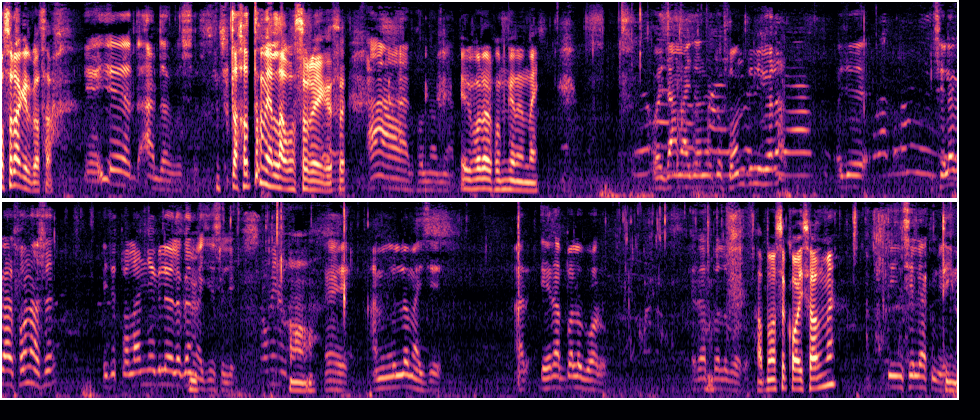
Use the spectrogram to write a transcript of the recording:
বছর আগের কথা? এই যে আট দশ বছর। তাও তো মেলা বছর হয়ে গেছে। আর ফোন এরপর আর ফোন কেন নাই। ওই জামাই জন্য একটু ফোন দিলি ঘরা ওই যে ছেলেকার ফোন আছে। এই যে তলার নিয়ে গেলে এলাকায় মাইছে ছেলে। হ্যাঁ আমি বললাম মাইছে আর এর আব্বালো বড়। এর আব্বালো বড়। আপনার কাছে কয় সাল মে ছেলে এক মেয়ে। তিন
